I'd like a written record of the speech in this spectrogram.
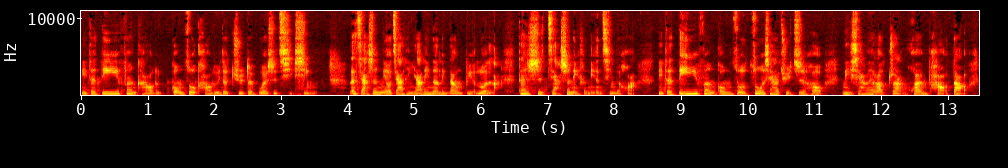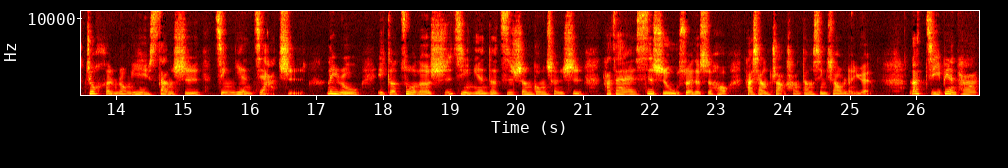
你的第一份考虑工作考虑的绝对不会是起薪，那假设你有家庭压力呢，另当别论啦。但是假设你很年轻的话，你的第一份工作做下去之后，你想要转换跑道，就很容易丧失经验价值。例如，一个做了十几年的资深工程师，他在四十五岁的时候，他想转行当行销人员。那即便他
